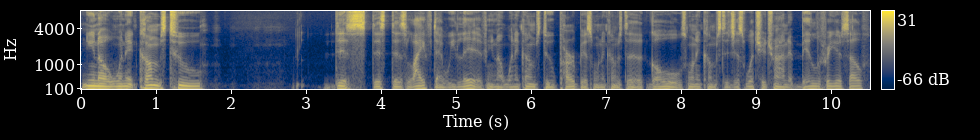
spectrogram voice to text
you know, when it comes to this this this life that we live, you know, when it comes to purpose, when it comes to goals, when it comes to just what you're trying to build for yourself,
